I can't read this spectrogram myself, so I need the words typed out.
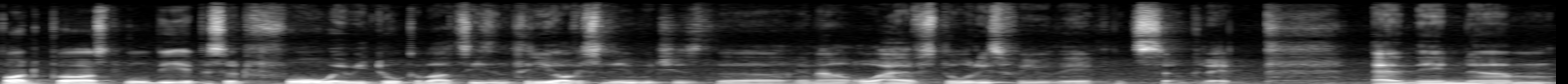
podcast will be episode four where we talk about season three, obviously, which is the you know oh I have stories for you there. It's so great, and then. Um,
